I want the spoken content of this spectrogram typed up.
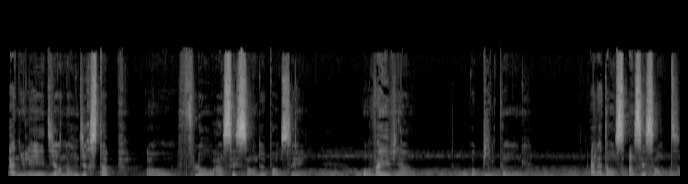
annuler, dire non, dire stop au flot incessant de pensées, au va-et-vient, au ping-pong, à la danse incessante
